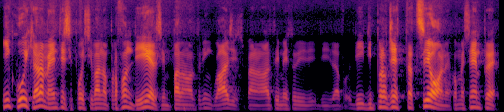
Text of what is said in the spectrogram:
In cui chiaramente si, poi si vanno a approfondire, si imparano altri linguaggi, si imparano altri metodi di, di, di progettazione, come sempre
